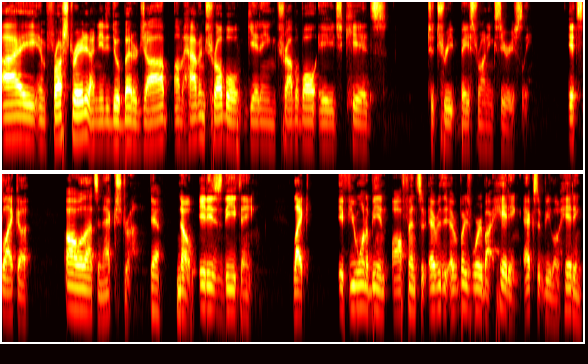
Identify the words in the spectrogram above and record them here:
I am frustrated. I need to do a better job. I'm having trouble getting travel ball age kids to treat base running seriously. It's like a oh well that's an extra. Yeah. No, it is the thing. Like if you want to be an offensive everything everybody's worried about hitting, exit velo, hitting.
